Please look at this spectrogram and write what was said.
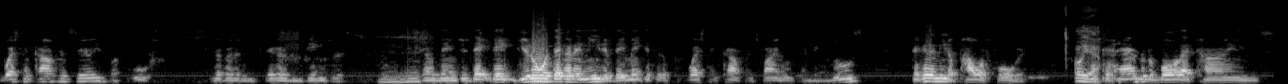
Western Conference series, but oof, they're going to be they're going to be dangerous. Mhm. They're dangerous. They they you know what they're going to need if they make it to the Western Conference Finals and they lose. They're going to need a power forward Oh yeah, who can handle the ball at times.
